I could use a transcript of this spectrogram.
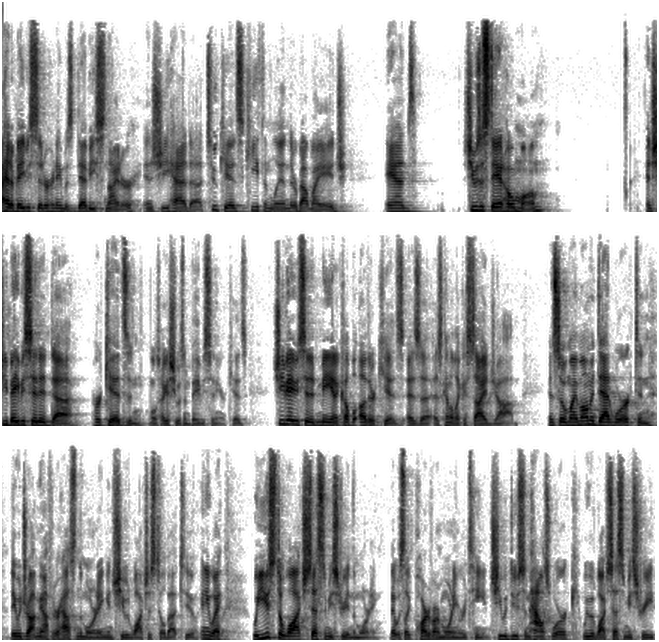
I had a babysitter. Her name was Debbie Snyder, and she had uh, two kids, Keith and Lynn. They're about my age. And she was a stay at home mom. And she babysitted uh, her kids, and well, I guess she wasn't babysitting her kids. She babysitted me and a couple other kids as, a, as kind of like a side job. And so my mom and dad worked, and they would drop me off at her house in the morning, and she would watch us till about 2. Anyway, we used to watch Sesame Street in the morning. That was like part of our morning routine. She would do some housework. We would watch Sesame Street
